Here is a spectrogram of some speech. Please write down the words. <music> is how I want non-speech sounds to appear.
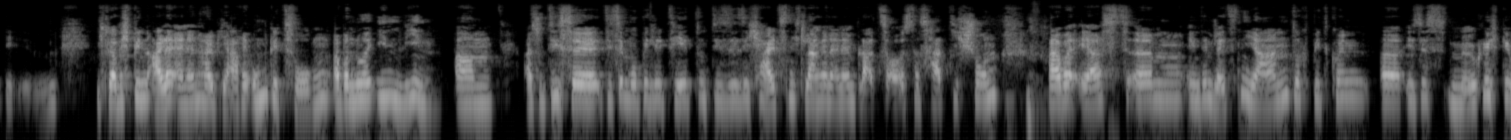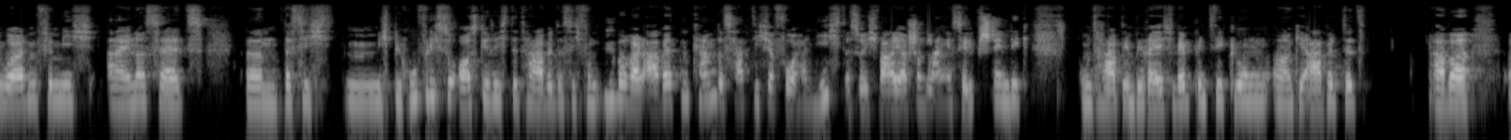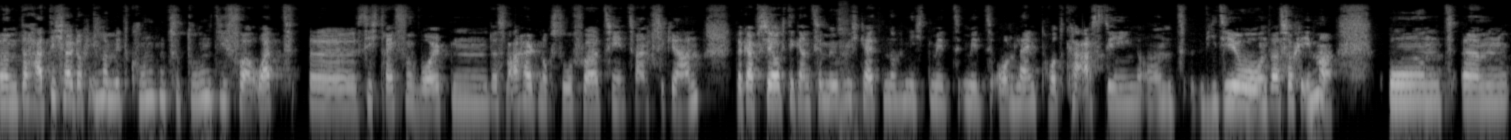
ich glaube, ich bin alle eineinhalb Jahre umgezogen, aber nur in Wien. Ähm, also diese, diese Mobilität und diese, ich halte nicht lange an einem Platz aus, das hatte ich schon. Aber erst ähm, in den letzten Jahren durch Bitcoin äh, ist es möglich geworden für mich einerseits dass ich mich beruflich so ausgerichtet habe, dass ich von überall arbeiten kann. Das hatte ich ja vorher nicht. Also ich war ja schon lange selbstständig und habe im Bereich Webentwicklung äh, gearbeitet. Aber ähm, da hatte ich halt auch immer mit Kunden zu tun, die vor Ort äh, sich treffen wollten. Das war halt noch so vor 10, 20 Jahren. Da gab es ja auch die ganze Möglichkeiten noch nicht mit, mit Online-Podcasting und Video und was auch immer. Und ähm,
